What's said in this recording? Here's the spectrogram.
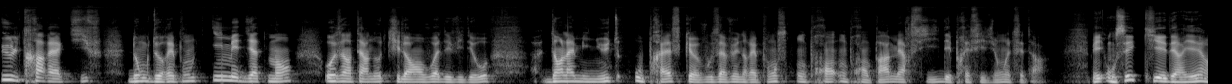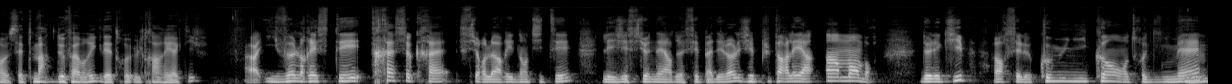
ultra réactif, donc de répondre immédiatement aux internautes qui leur envoient des vidéos dans la minute ou presque. Vous avez une réponse, on prend, on prend pas, merci, des précisions, etc. Mais on sait qui est derrière euh, cette marque de fabrique d'être ultra réactif? Alors, ils veulent rester très secrets sur leur identité, les gestionnaires de Cepadellol. J'ai pu parler à un membre de l'équipe. Alors, c'est le communicant, entre guillemets. Mhm.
